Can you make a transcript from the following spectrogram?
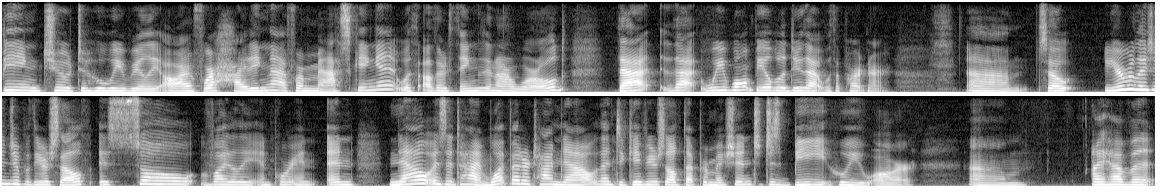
being true to who we really are, if we're hiding that, if we're masking it with other things in our world, that that we won't be able to do that with a partner. Um, so your relationship with yourself is so vitally important. And now is the time. What better time now than to give yourself that permission to just be who you are? Um, i have a,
